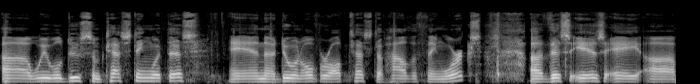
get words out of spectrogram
uh, we will do some testing with this and uh, do an overall test of how the thing works. Uh, this is a uh,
